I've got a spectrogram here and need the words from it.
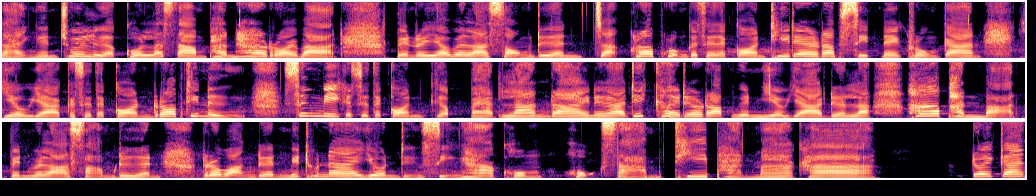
จ่ายเงินช่วยเหลือคนละ 3,500 บาท เป็นระยะเวลา 2 เดือนจะครอบคลุมเกษตรกรที่ได้รับสิทธิ์ในโครงการเยียวยาเกษตรกรรอบที่ 1 ซึ่งมีเกษตรกรเกือบ 8 ล้านรายนะคะที่เคยได้รับเงินเยียวยาเดือนละ 5,000 บาท เป็นเวลา 3 เดือน ระหว่างเดือนมิถุนายนถึงสิงหาคม 63 ที่ผ่านมาค่ะ โดยการ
